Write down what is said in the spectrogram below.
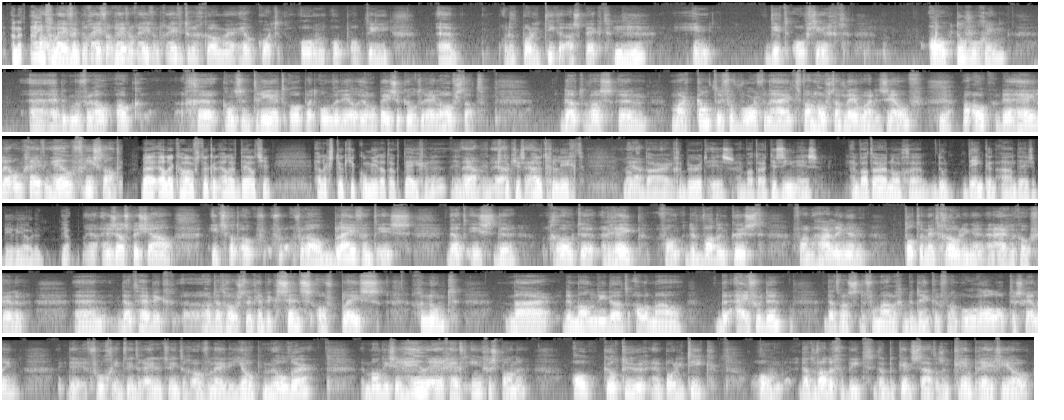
Aan het eind van even, boek, nog, even, nog, even, nog, even, nog even terugkomen, heel kort, om, op, op, die, uh, op dat politieke aspect. Mm -hmm. In dit opzicht, ook toevoeging, uh, heb ik me vooral ook geconcentreerd op het onderdeel Europese culturele hoofdstad. Dat was een markante verworvenheid van hoofdstad Leeuwarden zelf, ja. maar ook de hele omgeving, heel Friesland. Bij elk hoofdstuk en elk deeltje, elk stukje kom je dat ook tegen. Hè? In, ja, in ja, stukjes uitgelicht wat daar gebeurd is en wat daar te zien is. En wat daar nog uh, doet denken aan deze periode. Ja. Ja, en zelfs speciaal, iets wat ook vooral blijvend is, dat is de grote reep van de Waddenkust van Harlingen tot en met Groningen en eigenlijk ook verder. En dat, heb ik, dat hoofdstuk heb ik Sense of Place genoemd, naar de man die dat allemaal beijverde, Dat was de voormalige bedenker van Oerol op de Schelling. De vroeg in 2021 overleden Joop Mulder. Een man die zich heel erg heeft ingespannen, ook cultuur en politiek, om dat Waddengebied, dat bekend staat als een krimpregio,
